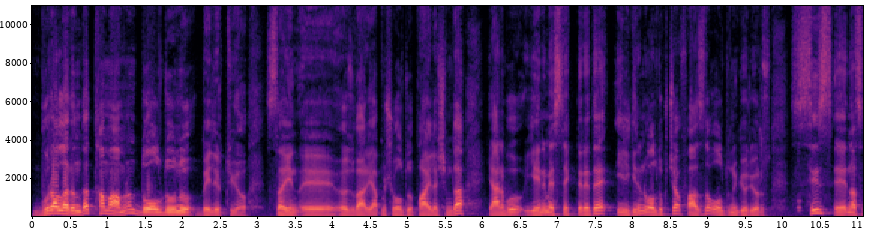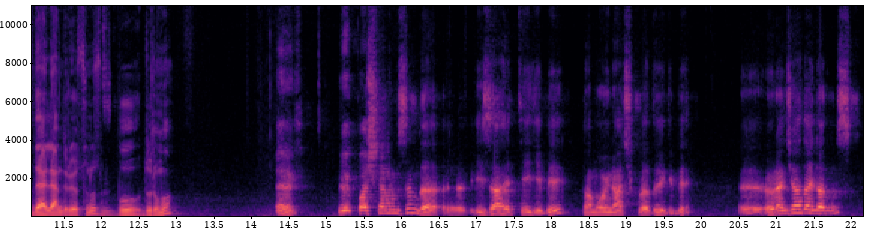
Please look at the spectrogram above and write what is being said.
buralarında tamamının dolduğunu belirtiyor Sayın e, Özvar yapmış olduğu paylaşımda. Yani bu yeni mesleklere de ilginin oldukça fazla olduğunu görüyoruz. Siz e, nasıl değerlendiriyorsunuz bu durumu? Evet. Büyük Başkanımızın da e, izah ettiği gibi, kamuoyuna açıkladığı gibi Ee, öğrenci adaylarımız e,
